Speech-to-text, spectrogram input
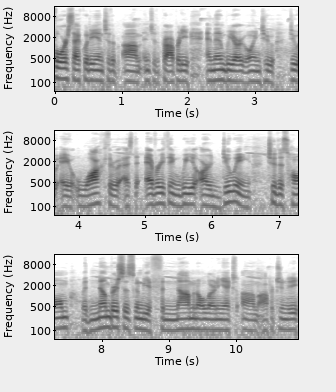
force equity into the um, into the property, and then we are going to do a walkthrough as to everything we are doing to this home with numbers. This is going to be a phenomenal learning um, opportunity.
